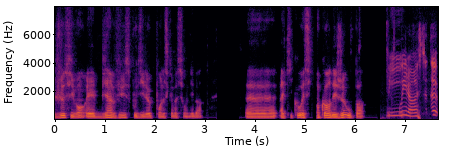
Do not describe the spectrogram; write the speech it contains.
jeu suivant, et bien vu, Spoody, le point d'exclamation Eneba. Euh, Akiko, est-ce qu'il y a encore des jeux ou pas? Oui. Oui, il en reste deux.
